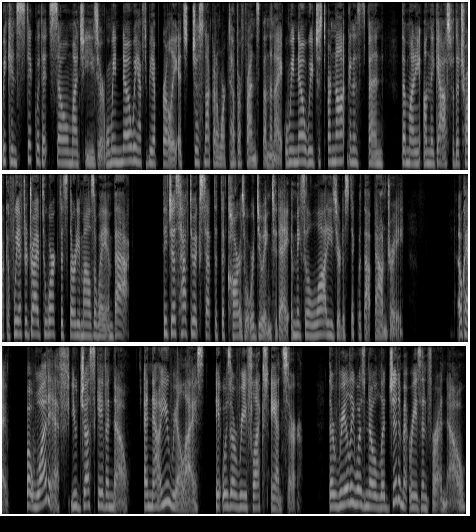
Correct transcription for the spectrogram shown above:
we can stick with it so much easier. When we know we have to be up early, it's just not going to work to have a friend spend the night. When we know we just are not going to spend the money on the gas for the truck if we have to drive to work that's 30 miles away and back. They just have to accept that the car is what we're doing today. It makes it a lot easier to stick with that boundary. Okay, but what if you just gave a no and now you realize it was a reflex answer? There really was no legitimate reason for a no.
